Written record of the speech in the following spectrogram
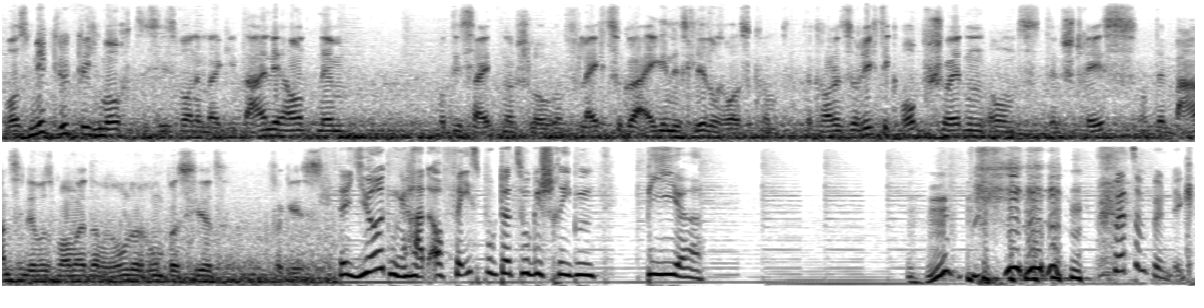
Was mich glücklich macht, das ist, wenn ich meine Gitarre in die Hand nehme und die Seiten anschlage und vielleicht sogar ein eigenes Lied rauskommt. Da kann ich so richtig abschalten und den Stress und den Wahnsinn, der was momentan rundherum passiert, vergessen. Der Jürgen hat auf Facebook dazu geschrieben, Bier. Kurz und bündig.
